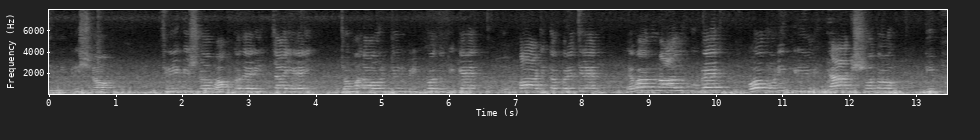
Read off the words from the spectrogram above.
শ্রীকৃষ্ণ। শ্রীকৃষ্ণ ভক্তদের ইচ্ছায় এই যমলা অর্জুন বৃক্ষ দুটিকে উৎপাদিত করেছিলেন এবং নলকূপে ও মণিগ্রীব একশত দিব্য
